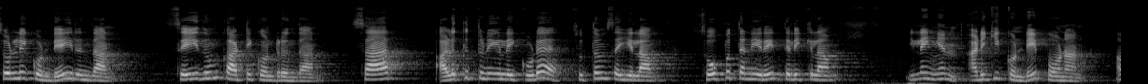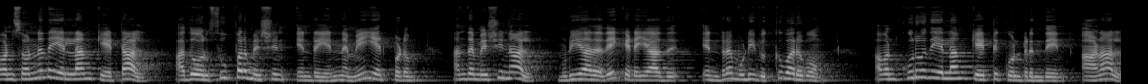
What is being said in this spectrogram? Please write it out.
சொல்லிக்கொண்டே இருந்தான். செய்தும் காட்டிக்கொண்டிருந்தான் சார் அழுக்கு துணிகளை கூட சுத்தம் செய்யலாம். சோப்பு தண்ணீரை தெளிக்கலாம். இளைஞன் அடுக்கிக்கொண்டே போனான். அவன் சொன்னதையெல்லாம் கேட்டால் அது ஒரு சூப்பர் மெஷின் என்ற எண்ணமே ஏற்படும். அந்த மெஷினால் முடியாததே கிடையாது என்ற முடிவுக்கு வருவோம். அவன் கூறுவதையெல்லாம் கேட்டுக்கொண்டிருந்தேன் ஆனால்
